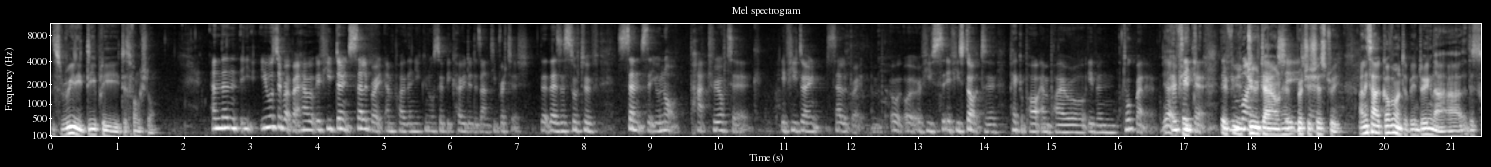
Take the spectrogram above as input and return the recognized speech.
it's really deeply dysfunctional. And then you also wrote about how if you don't celebrate empire, then you can also be coded as anti-British. That there's a sort of sense that you're not patriotic if you don't celebrate or, or if you if you start to pick apart empire or even talk about it, Yeah, if you, it, if that you, do down British history, and it's our government have been doing that. Uh, this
